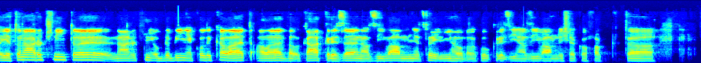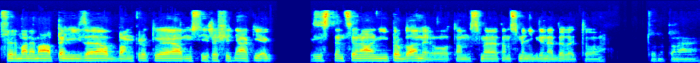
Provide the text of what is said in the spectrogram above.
Je to náročný, to je náročný období několika let, ale velká krize nazývám něco jiného. Velkou krizí nazývám, když jako fakt eh, firma nemá peníze a bankrotuje a musí řešit nějaký existenciální problémy. Jo. Tam, jsme, tam jsme nikdy nebyli, to, to, to ne.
